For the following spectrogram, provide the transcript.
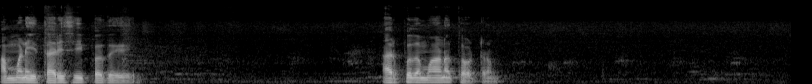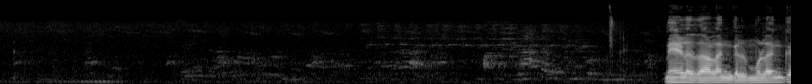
அம்மனை தரிசிப்பது அற்புதமான தோற்றம். மேளதாளங்கள் முழங்க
